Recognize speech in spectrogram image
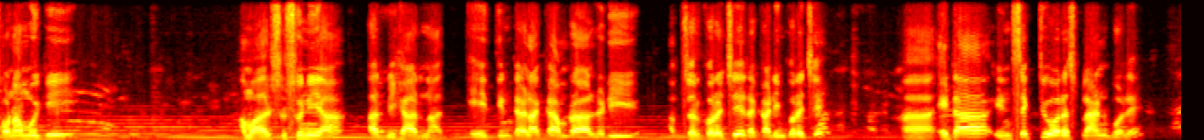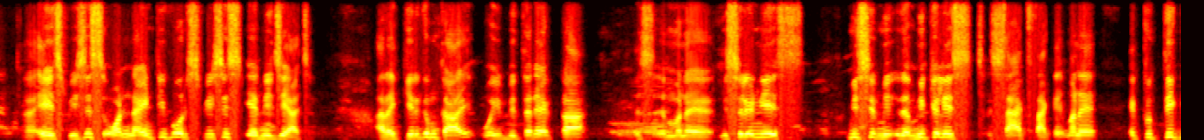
সোনামুখী আমার শুশুনিয়া আর বিহারনাথ। এই তিনটা এলাকা আমরা অলরেডি অবজার্ভ করেছি রেকর্ডিং করেছে। এটা ইনসেক্টিওরাস প্ল্যান্ট বলে। এই species one ninety four species এর নিচে আছে। আর কীরকম কায়, ওই ভিতরে একটা মানে মিসেলিনিয়াস মিকেলিস স্যাক থাকে মানে একটু থিক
